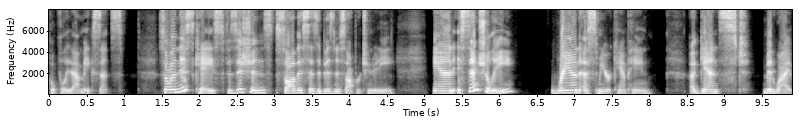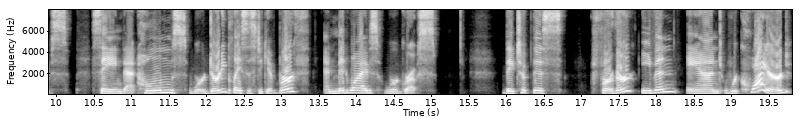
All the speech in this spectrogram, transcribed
Hopefully that makes sense. So in this case, physicians saw this as a business opportunity and essentially ran a smear campaign against midwives, saying that homes were dirty places to give birth and midwives were gross. They took this further, even, and required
